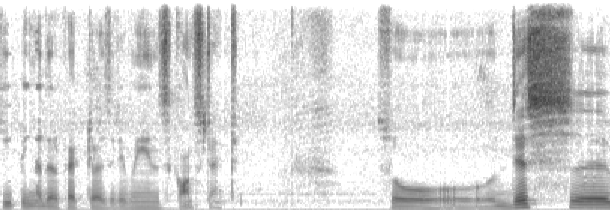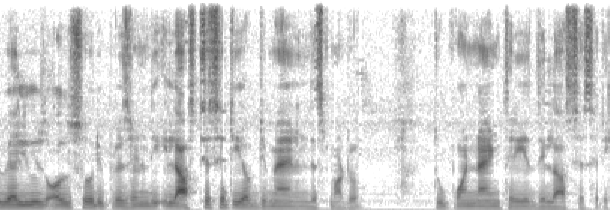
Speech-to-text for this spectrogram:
keeping other factors remains constant. So this uh, values also represent the elasticity of demand in this model 2.93 is the elasticity.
